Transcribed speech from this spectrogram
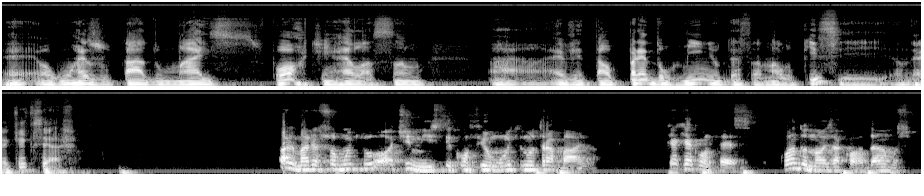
é, algum resultado mais forte em relação a evitar o predomínio dessa maluquice, André? O que, é que você acha? Olha, Mário, eu sou muito otimista e confio muito no trabalho. O que é que acontece? Quando nós acordamos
